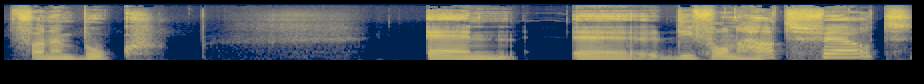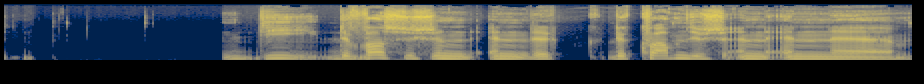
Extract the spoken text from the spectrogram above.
van een boek. En uh, die van Hatsveld, die, er was dus een, een er, kwam dus een, een, uh,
